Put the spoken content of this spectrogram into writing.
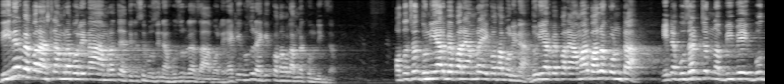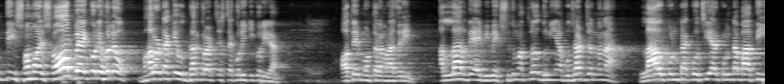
দিনের ব্যাপারে আসলে আমরা বলি, না, আমরা তো এত কিছু বুঝি না, হুজুররা যা বলে। এক এক হুজুর এক এক কথা বলে, আমরা কোন দিক যাব? অথচ দুনিয়ার ব্যাপারে আমরা এই কথা বলি না। দুনিয়ার ব্যাপারে আমার ভালো কোনটা, এটা বোঝার জন্য বিবেক, বুদ্ধি, সময় সব ব্যয় করে হলেও ভালোটাকে উদ্ধার করার চেষ্টা করি, কি করি না? অতএব মোহতারাম হাজরিন, আল্লাহর দেয় বিবেক শুধুমাত্র দুনিয়া বোঝার জন্য না, লাউ কোনটা কচি আর কোনটা বাতি,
